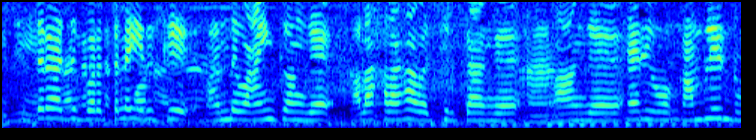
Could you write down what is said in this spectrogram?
இது? சித்தராஜபுரத்துல இருக்கு. வந்து வாங்கிக்கோங்க. அழகழகா வச்சிருக்காங்க. வாங்க. சரி கம்ப்ளைண்ட்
